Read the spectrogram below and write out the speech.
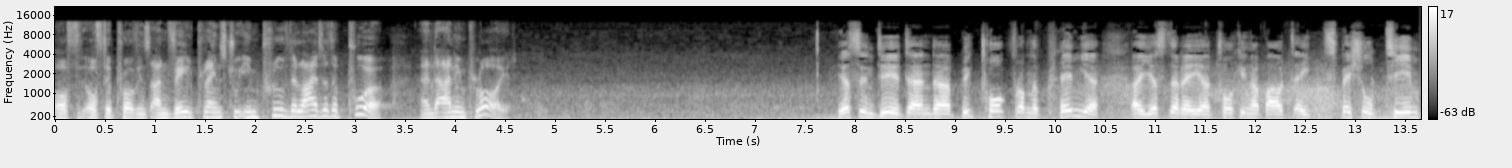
of, of the province unveiled plans to improve the lives of the poor and the unemployed. Yes, indeed. And uh, big talk from the Premier uh, yesterday uh, talking about a special team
